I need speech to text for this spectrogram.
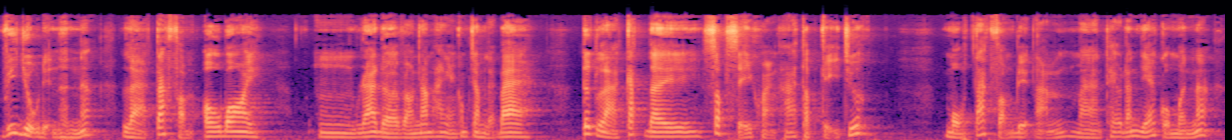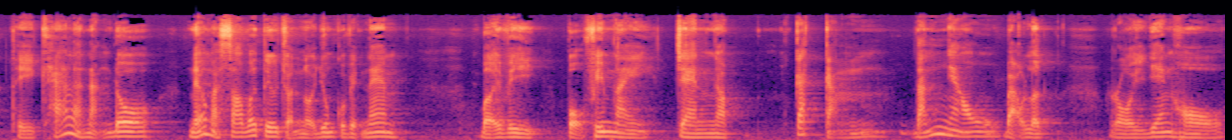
Ví dụ điển hình á, là tác phẩm Old Boy um, ra đời vào năm 2003 tức là cách đây sắp xỉ khoảng hai thập kỷ trước một tác phẩm điện ảnh mà theo đánh giá của mình á, thì khá là nặng đô nếu mà so với tiêu chuẩn nội dung của Việt Nam. Bởi vì bộ phim này tràn ngập các cảnh đánh nhau bạo lực, rồi giang hồ,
